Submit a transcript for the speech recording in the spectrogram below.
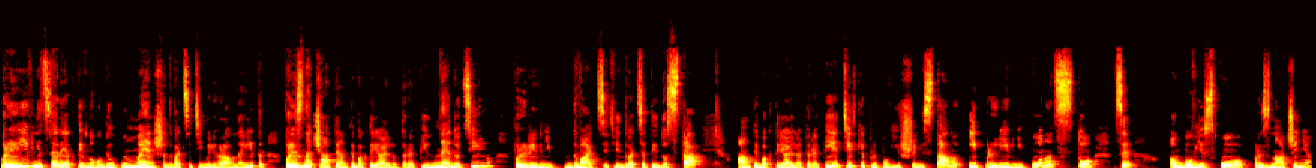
при рівні це реактивного білку менше 20 мг на літр призначати антибактеріальну терапію недоцільно, при рівні 20 від 20 до 100 антибактеріальна терапія тільки при погіршенні стану і при рівні понад 100 це обов'язково призначення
